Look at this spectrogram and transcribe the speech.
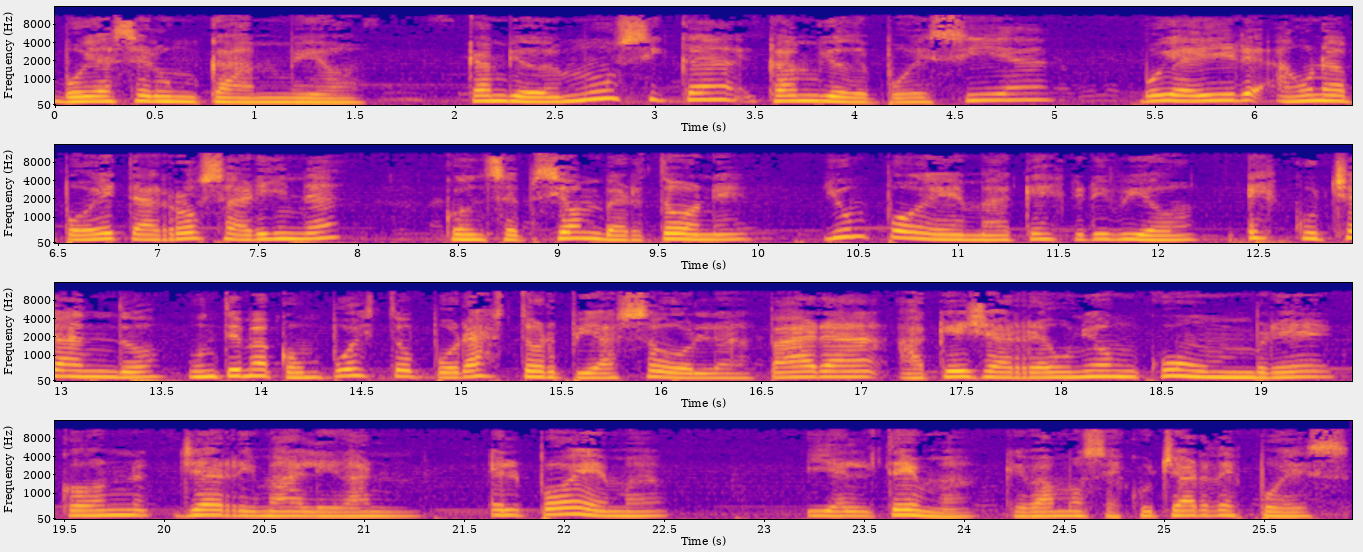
Voy a hacer un cambio, cambio de música, cambio de poesía. Voy a ir a una poeta rosarina, Concepción Bertone, y un poema que escribió escuchando un tema compuesto por Astor Piazzolla para aquella reunión cumbre con Jerry Mulligan. El poema y el tema que vamos a escuchar después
